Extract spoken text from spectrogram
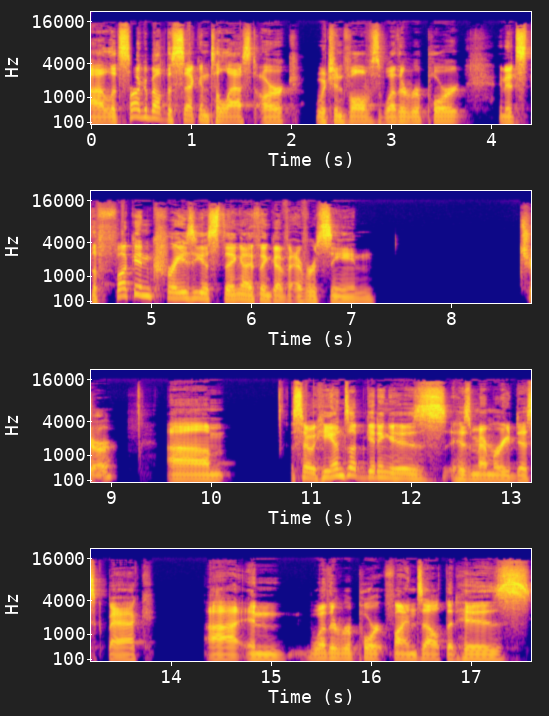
uh let's talk about the second to last arc, which involves weather report, and it's the fucking craziest thing I think I've ever seen. Sure. Um, so he ends up getting his his memory disk back, uh, and Weather Report finds out that his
